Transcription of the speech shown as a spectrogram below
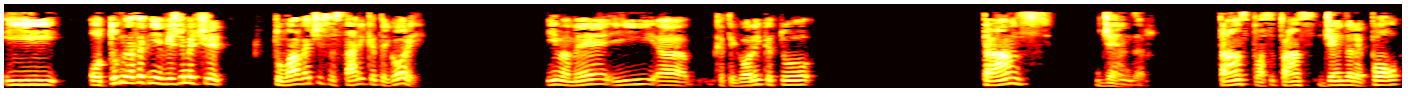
И от тук нататък ние виждаме, че това вече са стари категории. Имаме и а, категории като трансджендър. Транс, това са трансджендър е пол.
